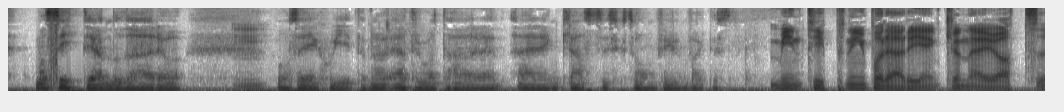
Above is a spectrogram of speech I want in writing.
man sitter ju ändå där och, och ser skiten. Och jag tror att det här är, är en klassisk sån film faktiskt. Min tippning på det här egentligen är ju att eh,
